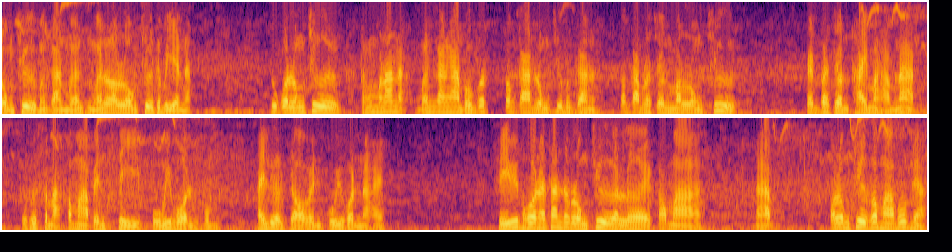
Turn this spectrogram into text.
ลงชื่อเหมือนกันเหมือนเหมือนเราลงชื่อทะเบียนอะ ทุกคนลงชื่อทั้งมันนั้นอะเหมือนการงานผมก็ต้องการลงชื่อเหมือนกัน ต้องการประชาชนมาลงชื่อ เป็นประชาชนไทยมหาอำนาจก็คือสมัครเข้ามาเป็นสี่ภูมิพลผมให้เลือกจอเป็นภูมิพลไหนสี่ภูมิพลนะท่านต้องลงชื่อกันเลยเข้ามานะครับพอลงชื่อเข้ามาปุ๊บเนี่ย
